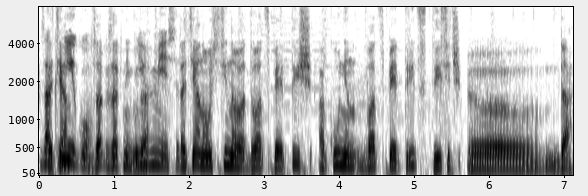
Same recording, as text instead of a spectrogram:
За Татьяна- книгу, За, за книгу, не да. в месяц. Татьяна Устинова 25 тысяч, Акунин 25-30 тысяч. э, да.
